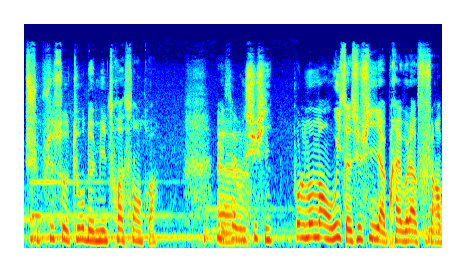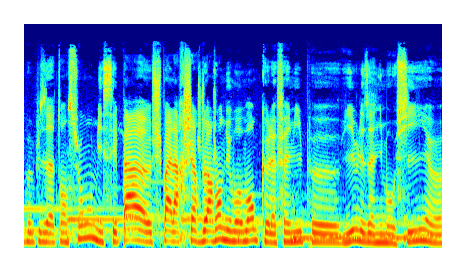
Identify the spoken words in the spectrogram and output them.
Je suis plus autour de 1300 quoi. Mais ça euh, vous suffit pour le moment, oui, ça suffit. Après, voilà, faut faire un peu plus attention, mais c'est pas, je suis pas à la recherche de l'argent du moment que la famille peut vivre, les animaux aussi. Euh.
